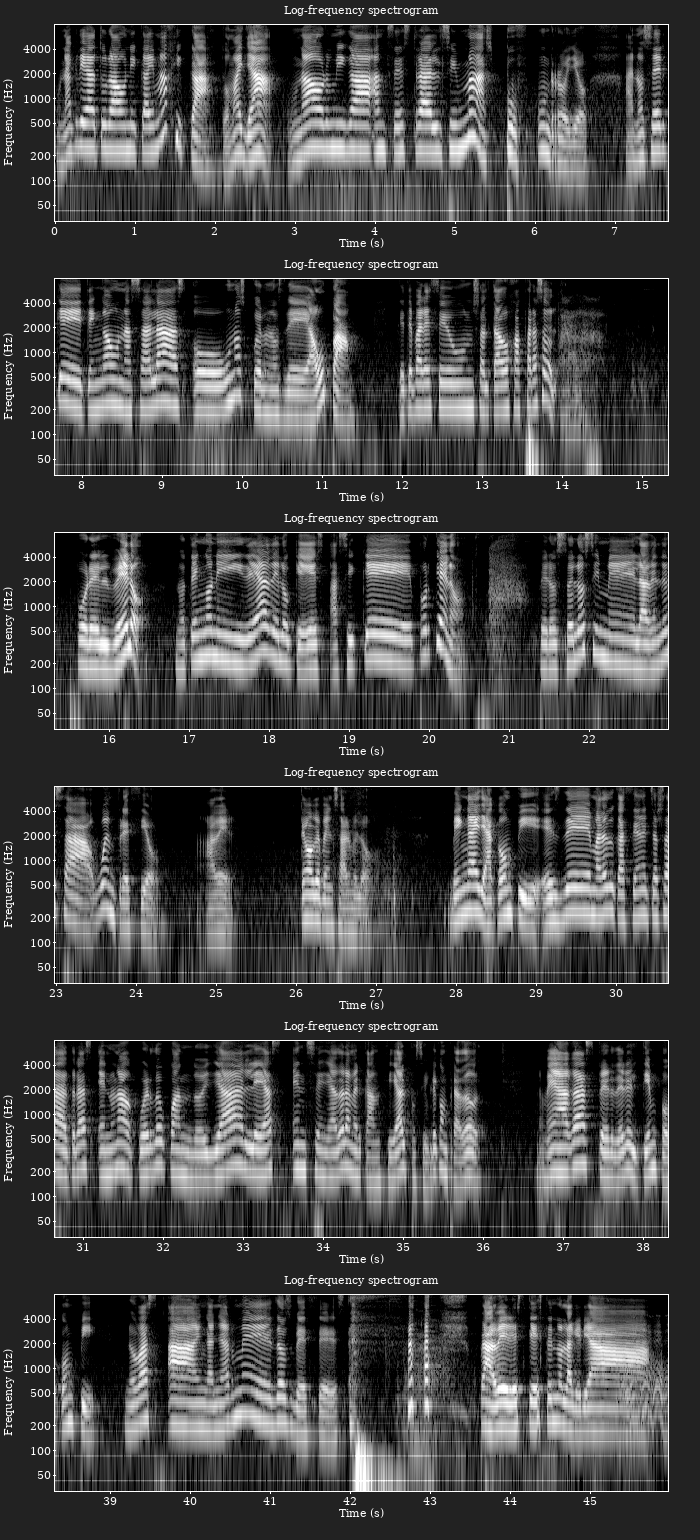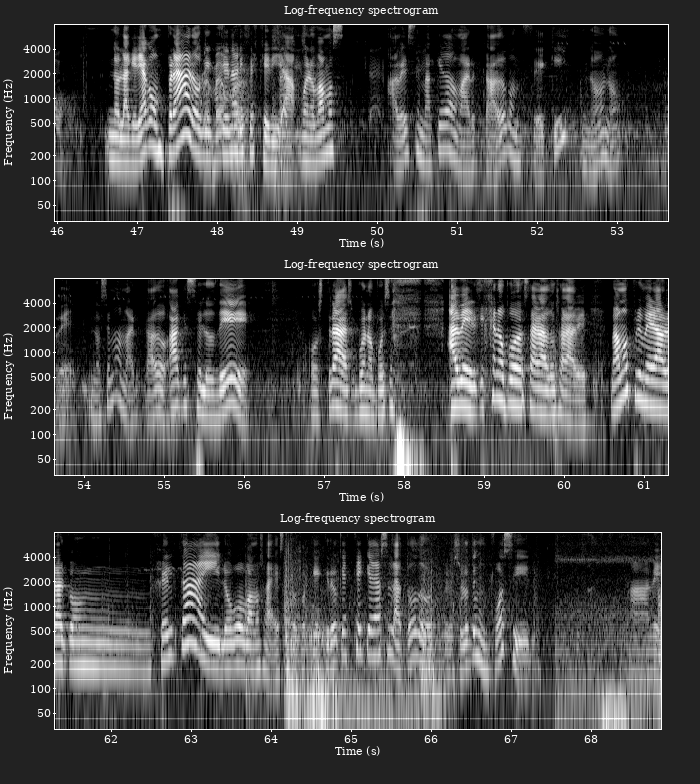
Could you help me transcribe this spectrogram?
¿Una criatura única y mágica? Toma ya. ¿Una hormiga ancestral sin más? Puf, un rollo a no ser que tenga unas alas o unos cuernos de aupa. ¿Qué te parece un saltahojas para sol? Por el velo. No tengo ni idea de lo que es, así que ¿por qué no? Pero solo si me la vendes a buen precio. A ver, tengo que pensármelo. Venga ya, compi. Es de mala educación echarse de atrás en un acuerdo cuando ya le has enseñado la mercancía al posible comprador. No me hagas perder el tiempo, compi. No vas a engañarme dos veces. a ver, es que este no la quería... ¿No la quería comprar o qué, narices quería? Bueno, vamos... A ver, ¿se me ha quedado marcado con Zeki? No, no. A ver, no se me ha marcado. Ah, que se lo dé. Ostras, bueno, pues... a ver, que es que no puedo estar a dos a la vez. Vamos primero a hablar con Helka y luego vamos a esto. Porque creo que es que hay que dársela a todos. Pero solo tengo un fósil. A ver.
